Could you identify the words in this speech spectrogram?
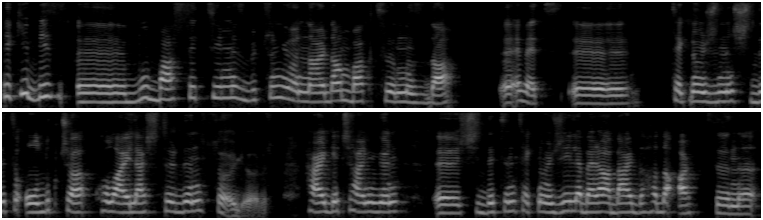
Peki biz e, bu bahsettiğimiz bütün yönlerden baktığımızda, e, evet e, teknolojinin şiddeti oldukça kolaylaştırdığını söylüyoruz. Her geçen gün e, şiddetin teknolojiyle beraber daha da arttığını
